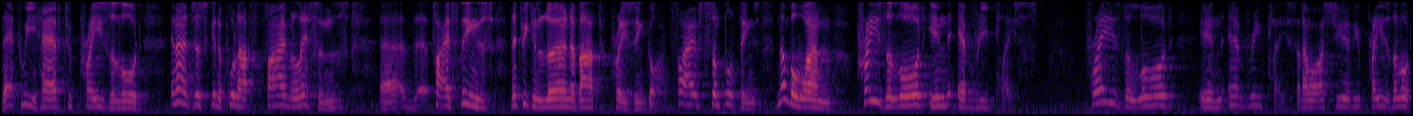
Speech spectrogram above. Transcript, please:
that we have to praise the Lord. And I'm just going to pull out five lessons Uh, five things that we can learn about praising God. Five simple things. Number one, praise the Lord in every place. Praise the Lord in every place. And I'll ask you, have you praised the Lord?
